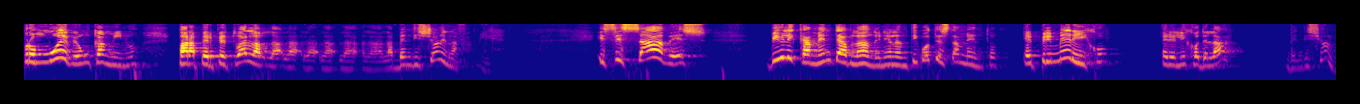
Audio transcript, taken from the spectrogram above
promueve un camino para perpetuar la, la, bendición en la familia. Y si sabes, bíblicamente hablando, en el Antiguo Testamento, el primer hijo era el hijo de la bendición.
